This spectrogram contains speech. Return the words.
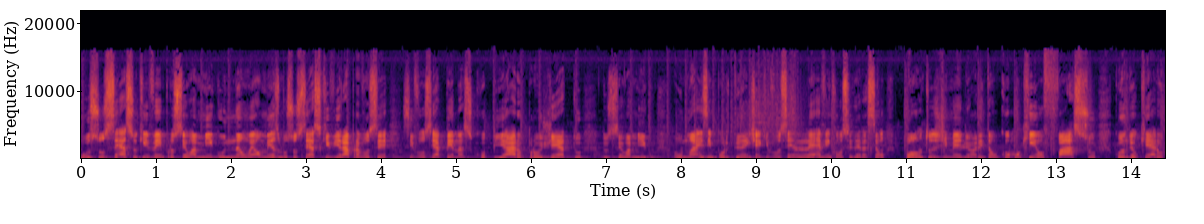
O sucesso que vem pro seu amigo não é o mesmo sucesso que virá para você se você apenas copiar o projeto do seu amigo. O mais importante é que você leve em consideração pontos de melhora. Então, como que eu faço quando eu quero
